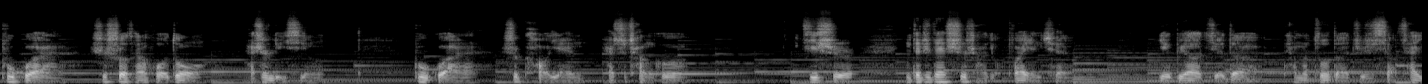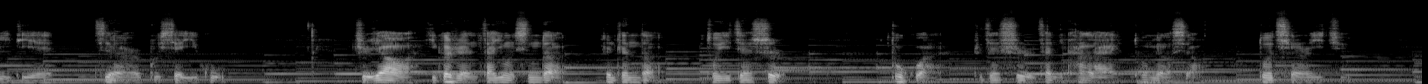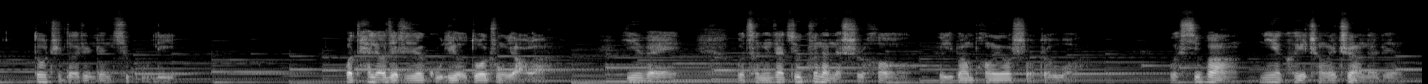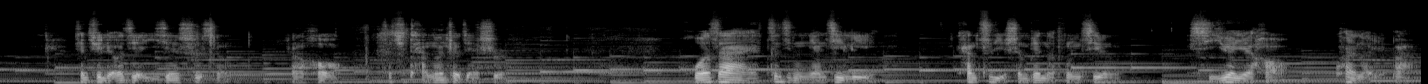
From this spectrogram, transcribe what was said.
不管是社团活动还是旅行，不管是考研还是唱歌，即使你在这件事上有发言权，也不要觉得他们做的只是小菜一碟，进而不屑一顾。只要一个人在用心的、认真的做一件事，不管这件事在你看来多渺小、多轻而易举。都值得认真去鼓励。我太了解这些鼓励有多重要了，因为我曾经在最困难的时候有一帮朋友守着我。我希望你也可以成为这样的人，先去了解一件事情，然后再去谈论这件事。活在自己的年纪里，看自己身边的风景，喜悦也好，快乐也罢。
